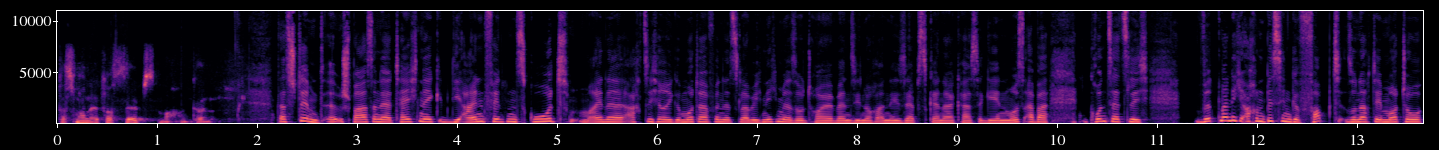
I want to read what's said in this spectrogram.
dass man etwas selbst machen kann. Das stimmt. Äh, Spaß an der Technik. Die einen finden es gut. Meine 80-jährige Mutter findet es, glaube ich, nicht mehr so toll, wenn sie noch an die Selbstscannerkasse gehen muss. Aber grundsätzlich wird man nicht auch ein bisschen gefoppt, so nach dem Motto,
